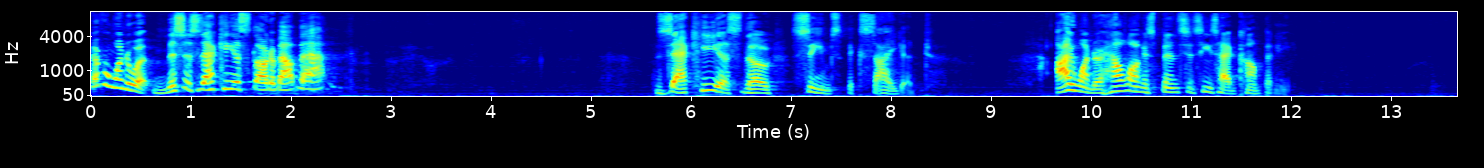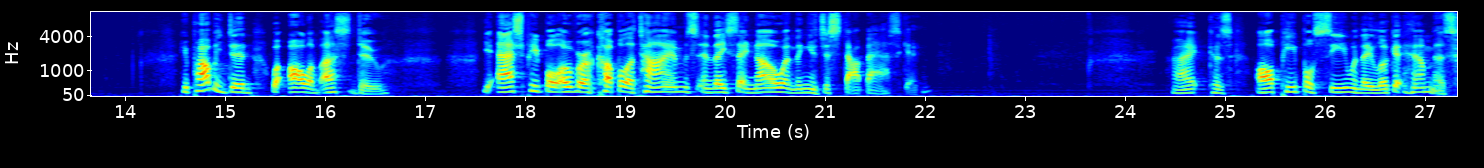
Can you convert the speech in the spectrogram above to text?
You ever wonder what Mrs. Zacchaeus thought about that? Zacchaeus, though, seems excited. I wonder how long it's been since he's had company. He probably did what all of us do. You ask people over a couple of times and they say no, and then you just stop asking right? Because all people see when they look at him is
